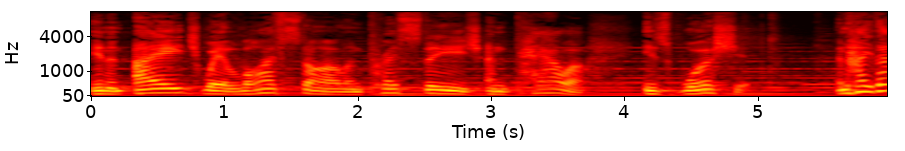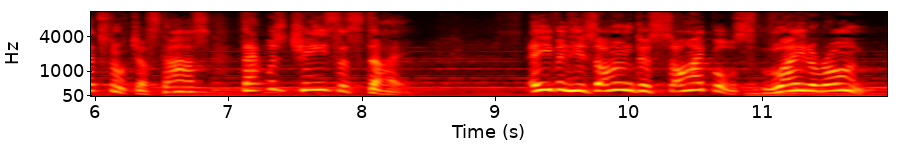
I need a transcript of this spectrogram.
In an age where lifestyle and prestige and power is worshipped. And hey, that's not just us, that was Jesus' day. Even his own disciples later on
